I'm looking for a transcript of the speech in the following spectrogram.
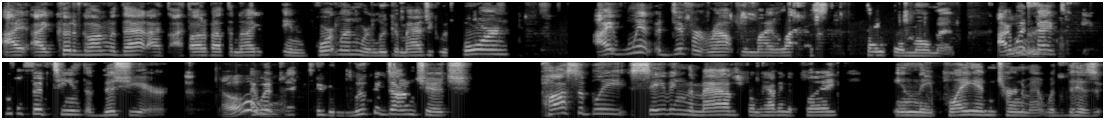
I I could have gone with that. I I thought about the night in Portland where Luka Magic was born. I went a different route for my last thankful moment. I went back to April fifteenth of this year. Oh, I went oh. back to Luka Doncic possibly saving the Mavs from having to play in the play-in tournament with his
